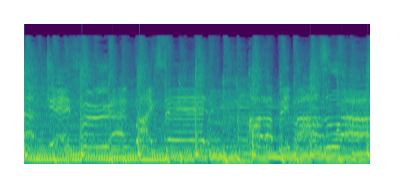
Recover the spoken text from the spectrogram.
Looking through a voices Other people's world.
